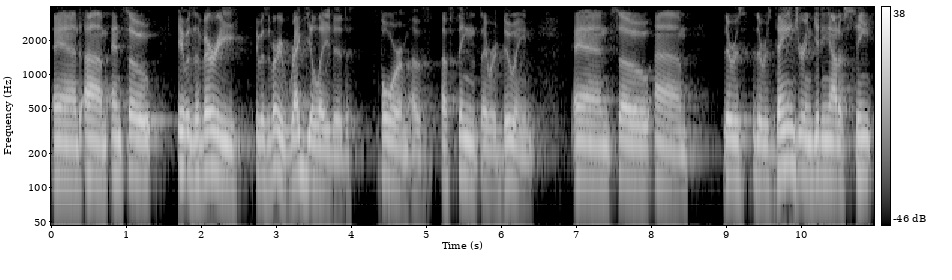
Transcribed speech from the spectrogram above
And, um, and so it was a very, it was a very regulated form of, of thing that they were doing. And so um, there was, there was danger in getting out of sync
